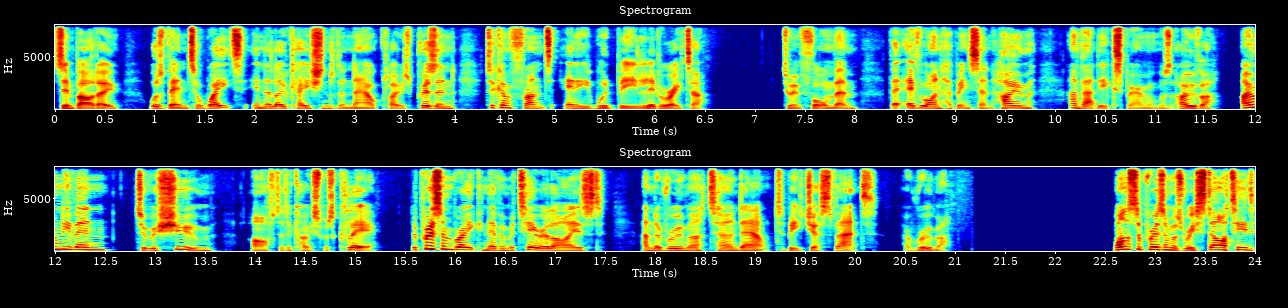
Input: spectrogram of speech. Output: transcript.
Zimbardo was then to wait in the location of the now closed prison to confront any would be liberator, to inform them that everyone had been sent home and that the experiment was over, only then to resume after the coast was clear. The prison break never materialised, and the rumour turned out to be just that a rumour. Once the prison was restarted,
